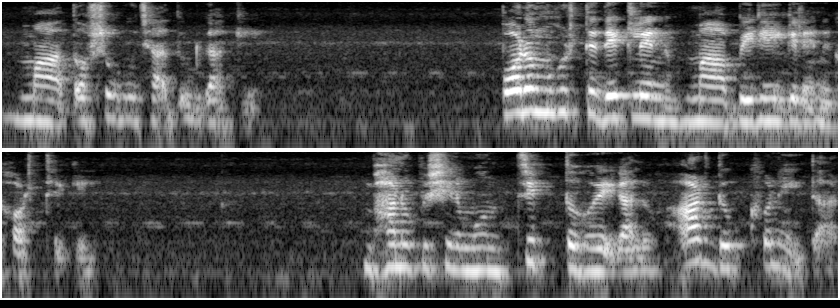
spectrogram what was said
মা দশভুজা দুর্গাকে। পর মুহূর্তে দেখলেন মা বেরিয়ে গেলেন ঘর থেকে। ভানুপিসির মন তৃপ্ত হয়ে গেল, আর দুঃখ নেই তার।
